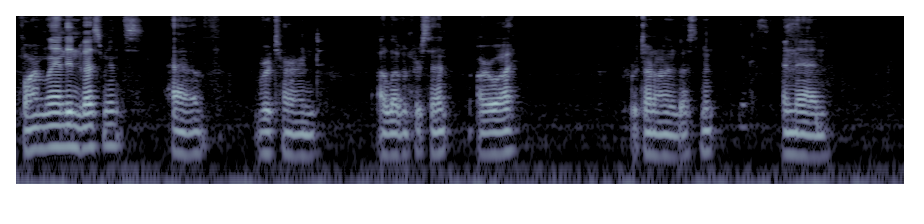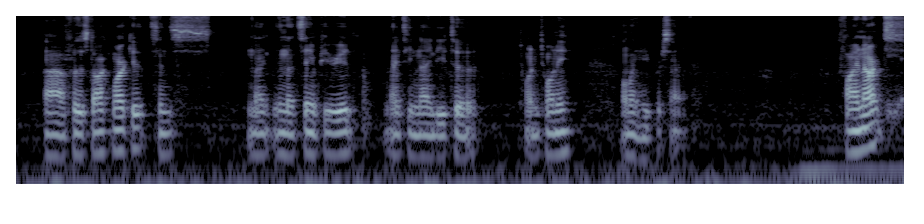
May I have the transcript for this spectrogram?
Farmland investments have returned 11% ROI, return on investment, Yes. and then uh, for the stock market since in that same period, 1990 to 2020, only 8%. Fine arts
